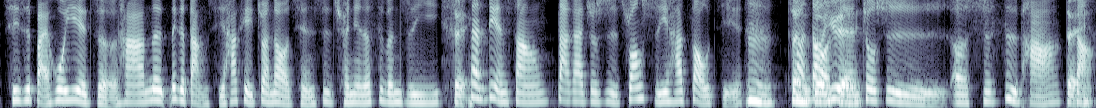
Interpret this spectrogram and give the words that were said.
其实百货业者他那那个档期，他可以赚到的钱是全年的四分之一。对，但电商大概就是双十一他造节，嗯，赚到的钱就是呃十四趴这样。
